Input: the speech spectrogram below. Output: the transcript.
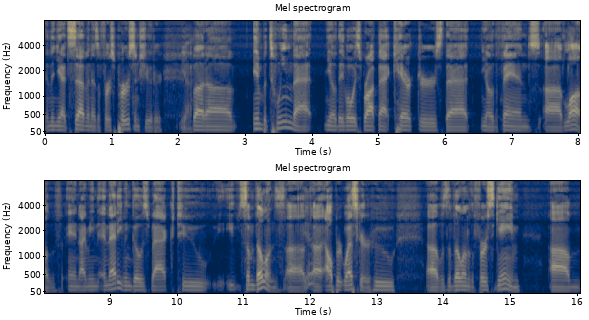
and then you had seven as a first person shooter. Yeah. But uh, in between that, you know, they've always brought back characters that you know the fans uh, love, and I mean, and that even goes back to some villains. Uh, Yeah. uh, Albert Wesker, who uh, was the villain of the first game. Um,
